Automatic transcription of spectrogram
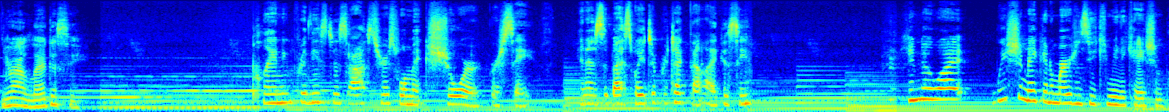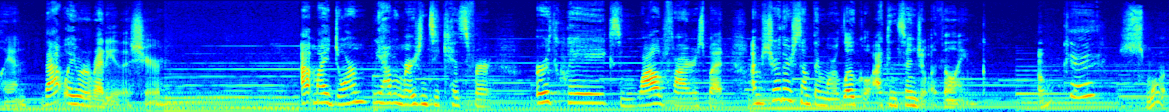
You're our legacy. Planning for these disasters will make sure we're safe, and is the best way to protect that legacy. You know what? We should make an emergency communication plan. That way we're ready this year. At my dorm, we have emergency kits for earthquakes and wildfires, but I'm sure there's something more local I can send you with a link. Okay, smart.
